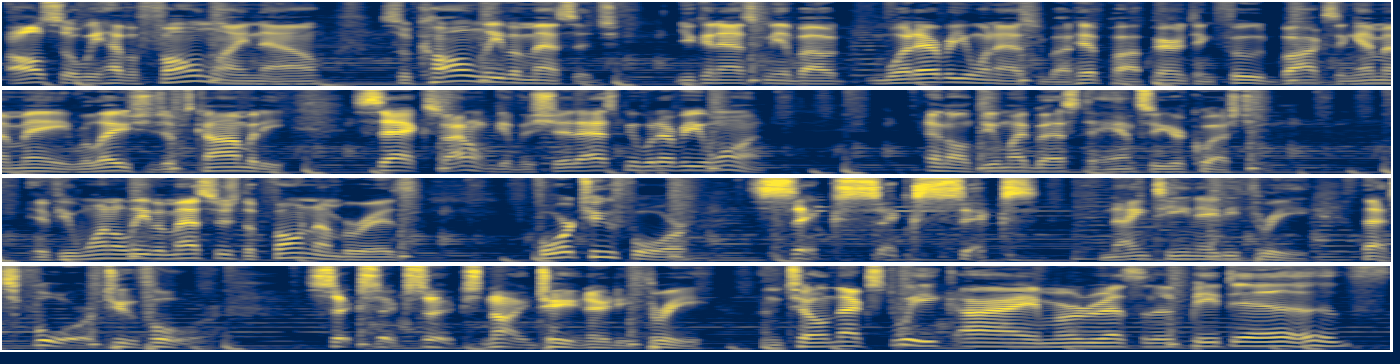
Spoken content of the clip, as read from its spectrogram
Also, we have a phone line now, so call and leave a message. You can ask me about whatever you want to ask me about hip hop, parenting, food, boxing, MMA, relationships, comedy, sex. I don't give a shit. Ask me whatever you want, and I'll do my best to answer your question. If you want to leave a message, the phone number is 424 666 1983. That's 424 666 1983. Until next week, I'm Russell Peters.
